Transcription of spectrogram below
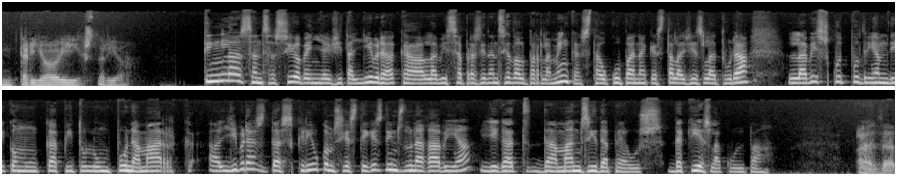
interior i exterior. Tinc la sensació, ben llegit el llibre, que la vicepresidència del Parlament, que està ocupant aquesta legislatura, l'ha viscut, podríem dir, com un capítol, un punt amarg. El llibre es descriu com si estigués dins d'una gàbia lligat de mans i de peus. De qui és la culpa? eh, de,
